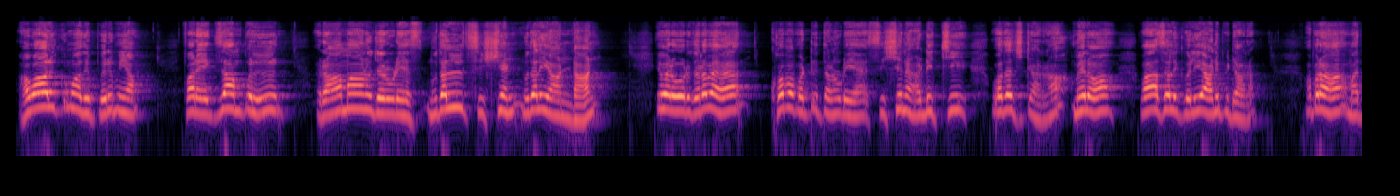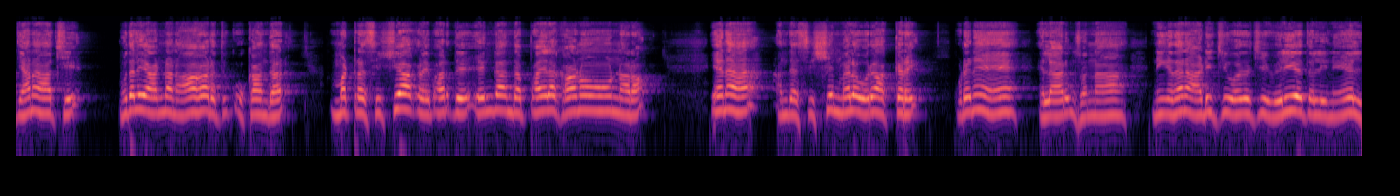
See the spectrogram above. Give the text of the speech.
அவளுக்கும் அது பெருமையாம். ஃபார் எக்ஸாம்பிள் ராமானுஜருடைய முதல் சிஷ்யன் முதலை ஆண்டான் இவர் ஒரு தடவை கோபப்பட்டு தன்னுடைய சிஷ்யனை அடித்து உதச்சிட்டாராம். மேலும் வாசலுக்கு வெளியே அனுப்பிட்டாராம். அப்புறம் மத்தியானம் ஆச்சு. முதலே ஆண்டான் ஆகாரத்துக்கு உட்கார்ந்தார். மற்ற சிஷ்யாக்களை பார்த்து எங்கே அந்த பயலை காணோன்னாராம் ஏன்னா அந்த சிஷ்யன் மேலே ஒரு அக்கறை. உடனே எல்லாரும் சொன்னான் நீங்கள் தானே அடித்து உதச்சி வெளியே தள்ளினேல்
